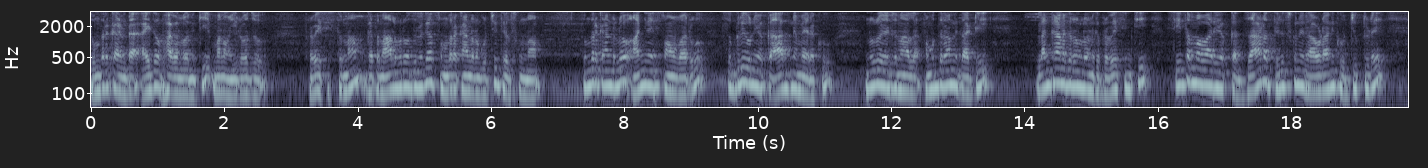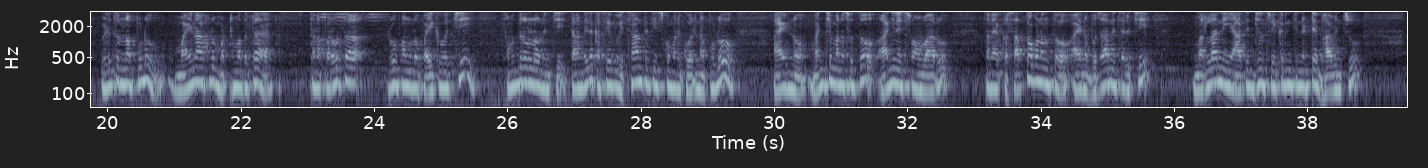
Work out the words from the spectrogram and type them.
సుందరకాండ ఐదో భాగంలోనికి మనం ఈరోజు ప్రవేశిస్తున్నాం. గత నాలుగు రోజులుగా సుందరకాండను గురించి తెలుసుకున్నాం. సుందరకాండలో ఆంజనేయ స్వామి వారు సుగ్రీవుని యొక్క ఆజ్ఞ మేరకు నూరు యోజనాల సముద్రాన్ని దాటి లంకానగరంలోనికి ప్రవేశించి సీతమ్మ వారి యొక్క జాడ తెలుసుకుని రావడానికి ఉద్యుక్తుడై వెళుతున్నప్పుడు మైనాకుడు మొట్టమొదట తన పర్వత రూపంలో పైకి వచ్చి సముద్రంలో నుంచి తన మీద కాసేపు విశ్రాంతి తీసుకోమని కోరినప్పుడు ఆయన్ను మంచి మనసుతో ఆంజనేయ స్వామి వారు తన యొక్క సత్వగుణంతో ఆయన భుజాన్ని చరిచి మరలా నీ ఆతిథ్యం స్వీకరించినట్టే భావించు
